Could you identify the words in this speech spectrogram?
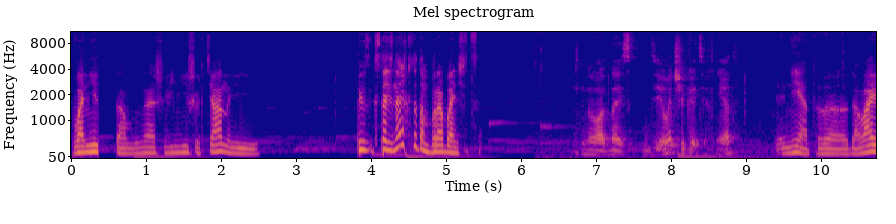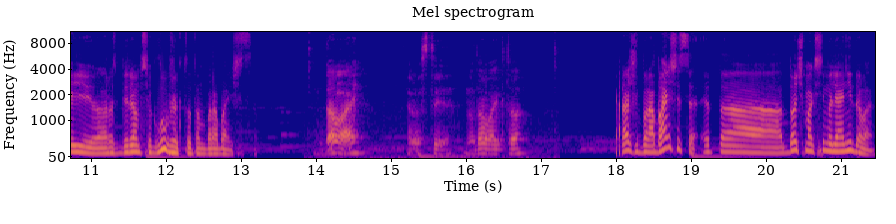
ваниль, там, знаешь, винишек тян и... Ты, кстати, знаешь, кто там барабанщица? Ну, одна из девочек этих, нет? Нет, э, давай разберемся глубже, кто там барабанщица. Давай, раз ты. Ну, давай, кто? Короче, барабанщица — это дочь Максима Леонидова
